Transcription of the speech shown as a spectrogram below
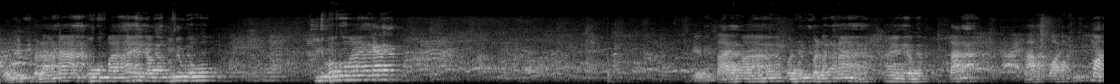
เดี๋ยวเวลาหน้าทุ่มมาให้กับธีรพงศ์ธีรพงมาครับเปลี่ยนซ้ายมาวันนี้เวลาหน้าให้กับตาตาปล่อยมา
